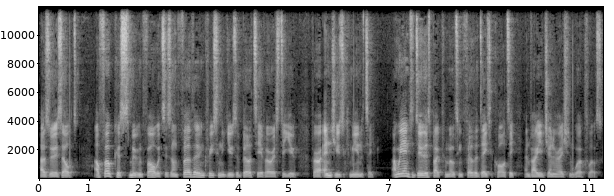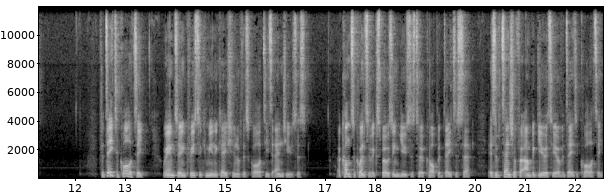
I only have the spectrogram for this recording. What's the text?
As a result, our focus moving forwards is on further increasing the usability of OSDU for our end user community, and we aim to do this by promoting further data quality and value generation workflows. For data quality, we aim to increase the communication of this quality to end users. A consequence of exposing users to a corporate data set is the potential for ambiguity over data quality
